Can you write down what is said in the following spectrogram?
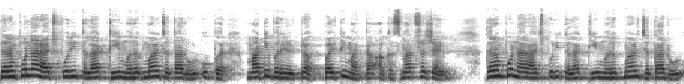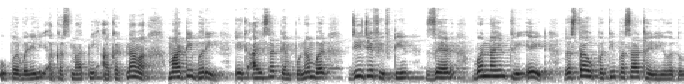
ધરમપુરના રાજપુરી તલાટથી મરગમાળ જતા રોડ ઉપર માટી ભરેલ ટ્રક પલટી મારતા અકસ્માત સર્જાયો. ધરમપુરના રાજપુરી તલાટથી મરગમાળ જતા રોડ ઉપર બનેલી અકસ્માતની આ ઘટનામાં માટી ભરી એક આઈસર tempo number G J fifteen Z one nine three eight રસ્તા ઉપરથી પસાર થઈ રહ્યો હતો,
